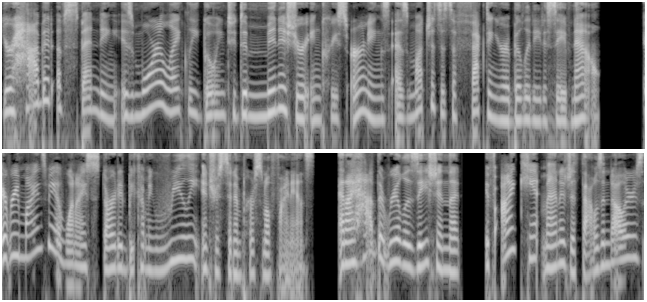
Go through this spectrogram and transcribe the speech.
Your habit of spending is more likely going to diminish your increased earnings as much as it's affecting your ability to save now. It reminds me of when I started becoming really interested in personal finance, and I had the realization that if I can't manage $1,000,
